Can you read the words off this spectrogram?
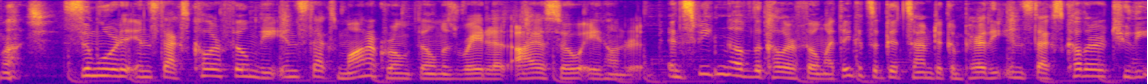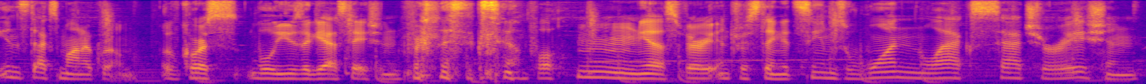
much. Similar to Instax color film, the Instax monochrome film is rated at ISO 800. And speaking of the color film, I think it's a good time to compare the Instax color to the Instax monochrome. Of course, we'll use a gas station for this example. Hmm, yes, very interesting. It seems one lacks saturation.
